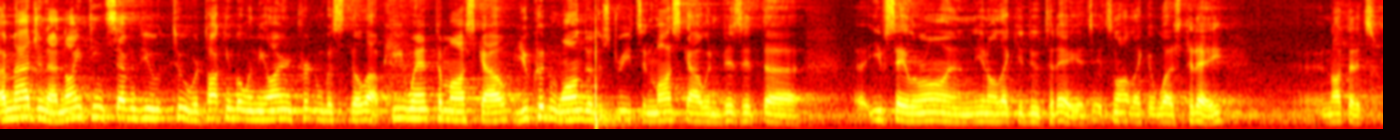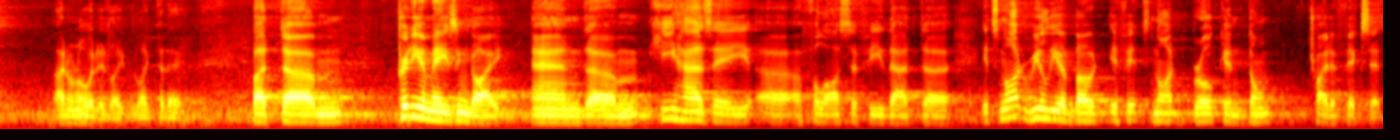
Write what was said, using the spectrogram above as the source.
Imagine that, 1972, we're talking about when the Iron Curtain was still up. He went to Moscow. You couldn't wander the streets in Moscow and visit uh, uh, Yves Saint Laurent, you know, like you do today. It's, it's not like it was today. Uh, not that it's, I don't know what it's like, like today. But um, pretty amazing guy. And um, he has a, uh, a philosophy that uh, it's not really about if it's not broken, don't try to fix it.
